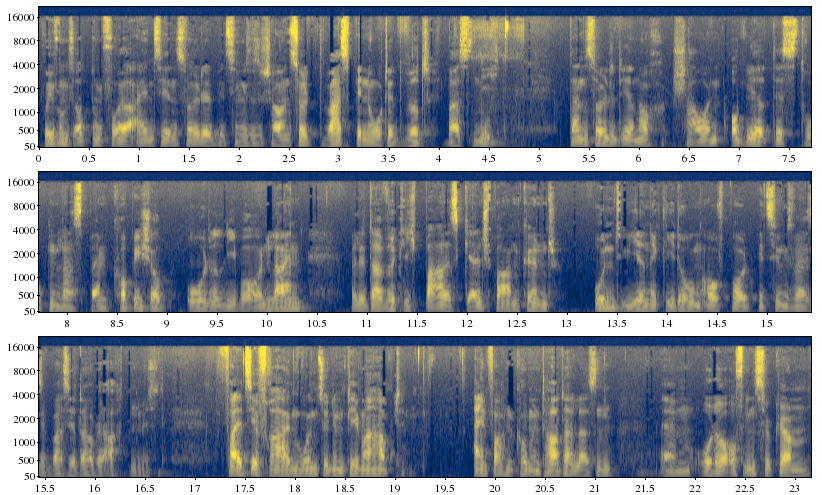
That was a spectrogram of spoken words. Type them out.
Prüfungsordnung vorher einsehen solltet, beziehungsweise schauen solltet, was benotet wird, was nicht. Dann solltet ihr noch schauen, ob ihr das drucken lasst beim Copyshop oder lieber online weil ihr da wirklich bares Geld sparen könnt und wie ihr eine Gliederung aufbaut, beziehungsweise was ihr da beachten müsst. Falls ihr Fragen rund zu dem Thema habt, einfach einen Kommentar da lassen ähm, oder auf Instagram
